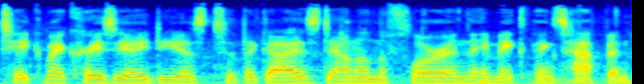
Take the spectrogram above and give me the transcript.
take my crazy ideas to the guys down on the floor and they make things happen.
